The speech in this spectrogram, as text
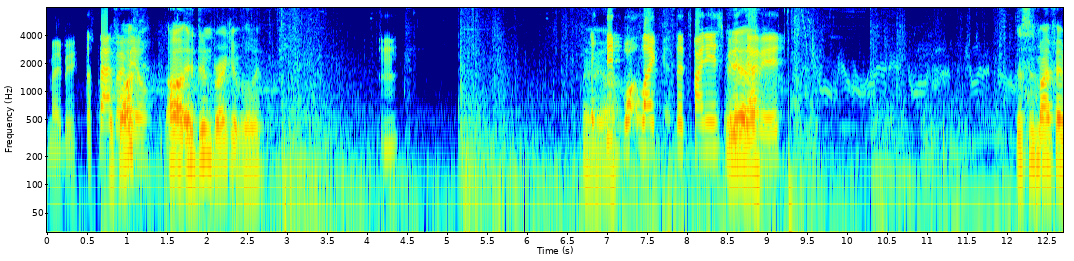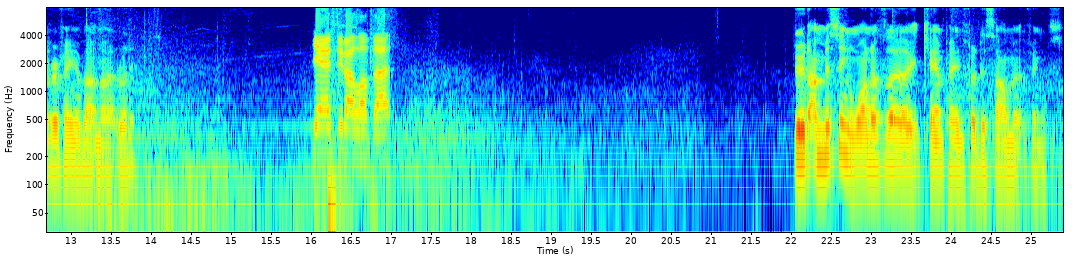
maybe. The The Fatmobile. fuck? Oh, it didn't break it fully. Mm. There It did what like the tiniest bit Yeah. of damage. This is my favorite thing about Knight. Ready? Yeah, dude, I love that. Dude, I'm missing one of the campaign for disarmament things.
